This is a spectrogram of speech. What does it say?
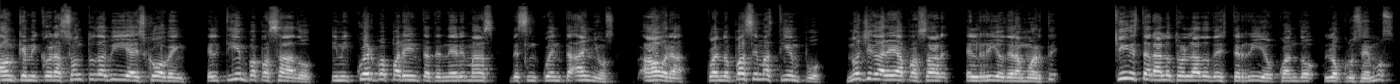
aunque mi corazón todavía es joven, el tiempo ha pasado y mi cuerpo aparenta tener más de 50 años. Ahora, cuando pase más tiempo, ¿no llegaré a pasar el río de la muerte? ¿Quién estará al otro lado de este río cuando lo crucemos?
